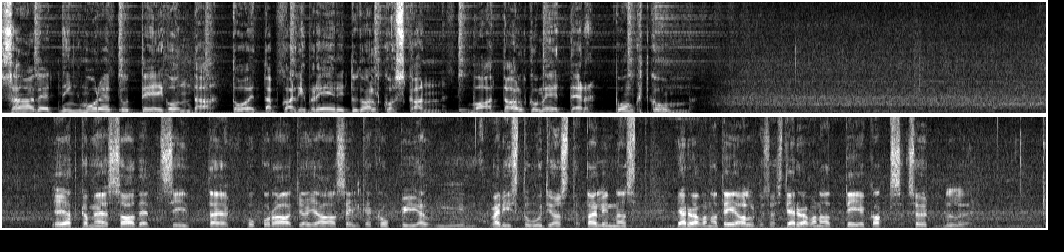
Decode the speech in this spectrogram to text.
saadet ning muretut teekonda toetab kalibreeritud alkoskann. vaata alkomeeter.com ja jätkame saadet siit Kuku raadio ja Selge Grupi välistuudiost Tallinnast. Järvevana tee algusest. Järvevana tee kaks Circle K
